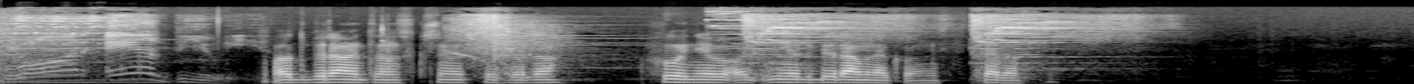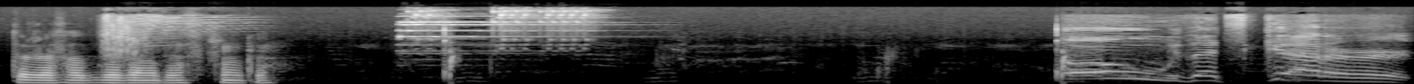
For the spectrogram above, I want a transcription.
Brawn and beauty. Odbieramy tę skrzyneczkę teraz. Chuj, nie, nie odbieramy na koniec. Teraz. Teraz odbierzemy tę skrzynkę. That's gotta hurt.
